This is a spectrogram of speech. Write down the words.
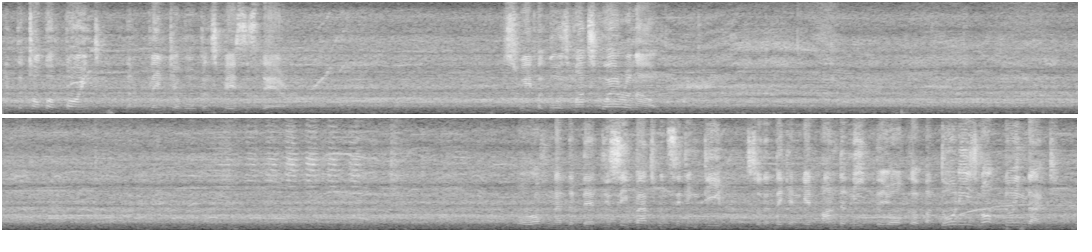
Hit the top of point, there are plenty of open spaces there. Sweeper goes much squarer now. More often at the death, you see batsmen sitting deep so that they can get underneath the Yorker. But Dhoni is not doing that.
